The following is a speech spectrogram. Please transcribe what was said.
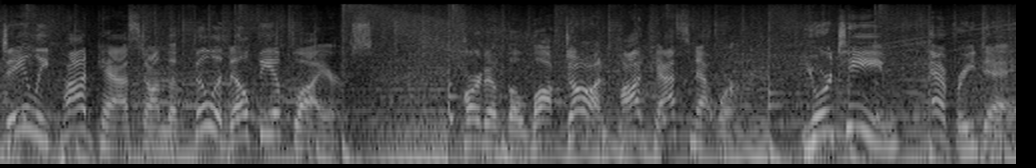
daily podcast on the Philadelphia Flyers part of the Locked On Podcast Network. Your team every day.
